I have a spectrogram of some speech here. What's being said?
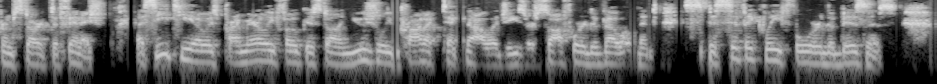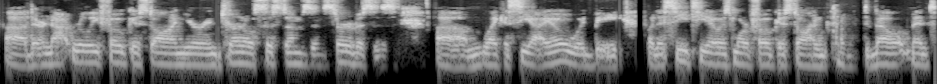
from start to finish. A CTO is primarily focused on usually product technologies or software development specifically for the business. Uh, they're not really focused on your internal systems and services um, like a CIO would be but a CTO is more focused on development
